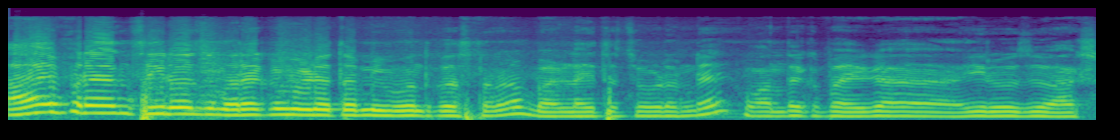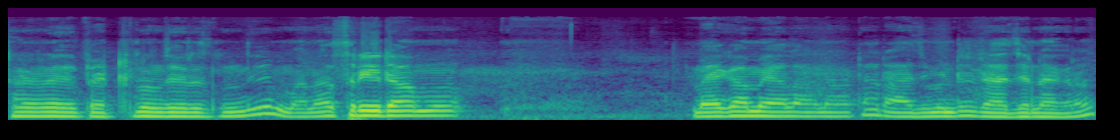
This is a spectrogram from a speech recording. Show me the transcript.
హాయ్ ఫ్రెండ్స్ ఈరోజు మరొక వీడియోతో మీ ముందుకు వస్తాను బళ్ళు అయితే చూడండి వందకి పైగా ఈరోజు ఆక్షన్ అనేది పెట్టడం జరుగుతుంది. మన శ్రీరాము మెగా మేళ అనమాట రాజమండ్రి రాజనగరం.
